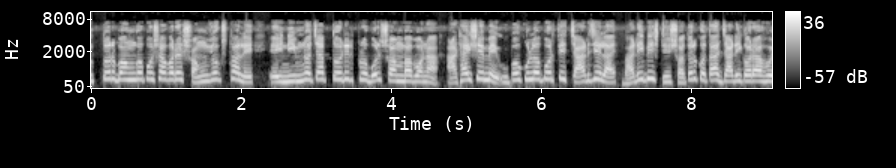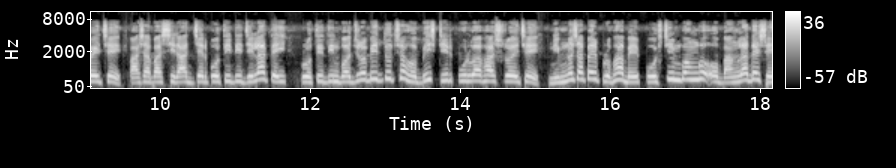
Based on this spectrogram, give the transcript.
উত্তর বঙ্গোপসাগরের সংযোগস্থলে এই নিম্নচাপ তৈরির প্রবল সম্ভাবনা। আঠাইশে মে উপকূলবর্তী চার জেলায় ভারী বৃষ্টির সতর্কতা জারি করা হয়েছে। পাশাপাশি রাজ্যের প্রতিটি জেলাতেই প্রতিদিন বজ্রবিদ্যুৎ সহ বৃষ্টির পূর্বাভাস রয়েছে। নিম্নচাপের প্রভাবে পশ্চিমবঙ্গ ও বাংলাদেশে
